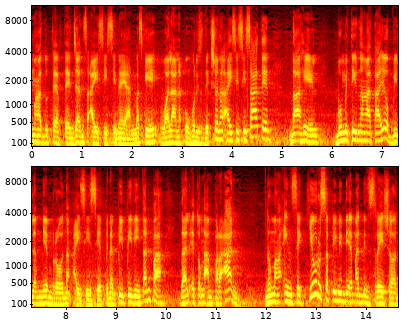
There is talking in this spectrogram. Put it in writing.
mga Duterte dyan sa ICC na yan. Maski wala na pong jurisdiction ng ICC sa atin dahil bumitiw na nga tayo bilang miyembro ng ICC at pinagpipilitan pa dahil ito nga ang paraan ng mga insecure sa PBBM administration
